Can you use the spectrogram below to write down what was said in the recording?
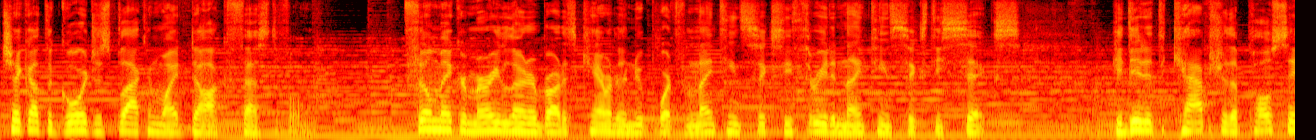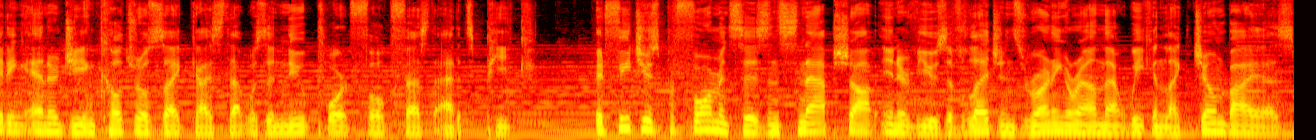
check out the gorgeous Black and White Doc Festival. Filmmaker Murray Lerner brought his camera to Newport from 1963 to 1966. He did it to capture the pulsating energy and cultural zeitgeist that was the Newport Folk Fest at its peak. It features performances and snapshot interviews of legends running around that weekend like Joan Baez,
